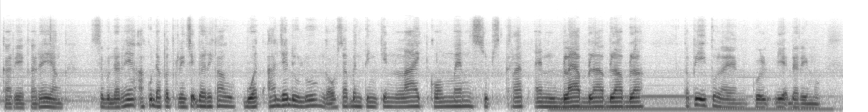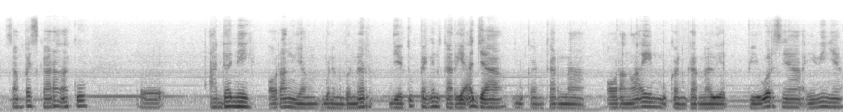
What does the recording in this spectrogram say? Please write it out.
karya-karya yang sebenarnya aku dapat prinsip dari kau. Buat aja dulu nggak usah pentingin like comment subscribe and bla bla bla bla. Tapi itulah yang ku lihat darimu. Sampai sekarang aku uh, ada nih orang yang bener-bener dia tuh pengen karya aja bukan karena orang lain bukan karena lihat viewersnya ininya.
